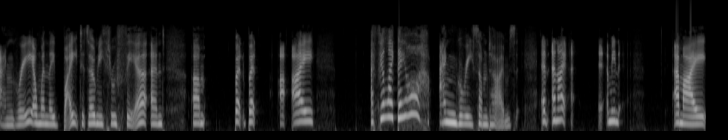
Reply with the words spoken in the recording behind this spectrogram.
angry and when they bite it's only through fear and um but but I- I feel like they are angry sometimes. And and I I mean am I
